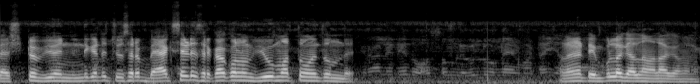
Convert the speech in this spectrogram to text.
బెస్ట్ వ్యూ అండి. ఎందుకంటే చూసారా బ్యాక్ సైడ్ శ్రీకాకుళం వ్యూ మొత్తం అవుతుంది. అలానే టెంపుల్లోకి వెళ్దాం అలాగా మనం.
